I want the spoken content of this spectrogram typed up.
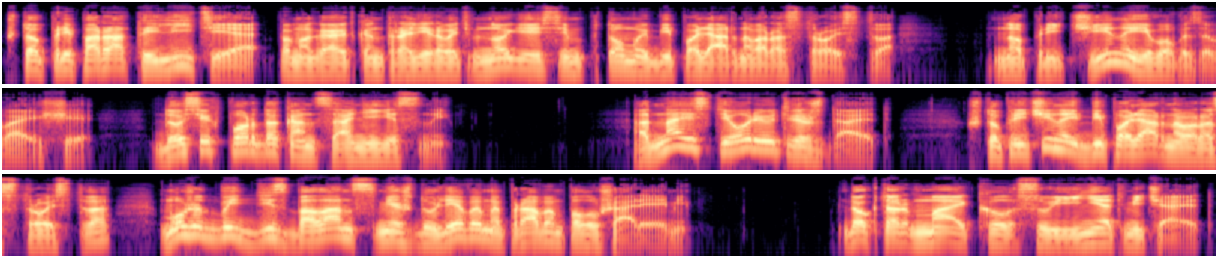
что препараты лития помогают контролировать многие симптомы биполярного расстройства, но причины его вызывающие до сих пор до конца не ясны. Одна из теорий утверждает, что причиной биполярного расстройства может быть дисбаланс между левым и правым полушариями. Доктор Майкл Суини отмечает,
